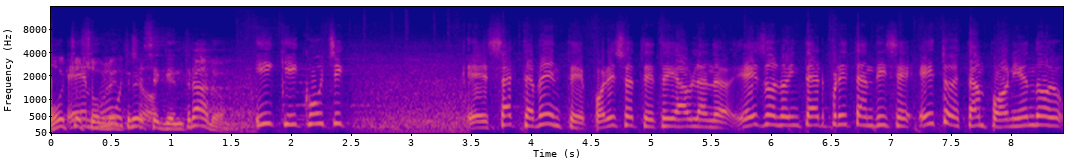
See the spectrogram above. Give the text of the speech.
8 sobre 13 que entraron. Y Kikuchi Exactamente, por eso te estoy hablando. Ellos lo interpretan, dice, estos están poniendo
